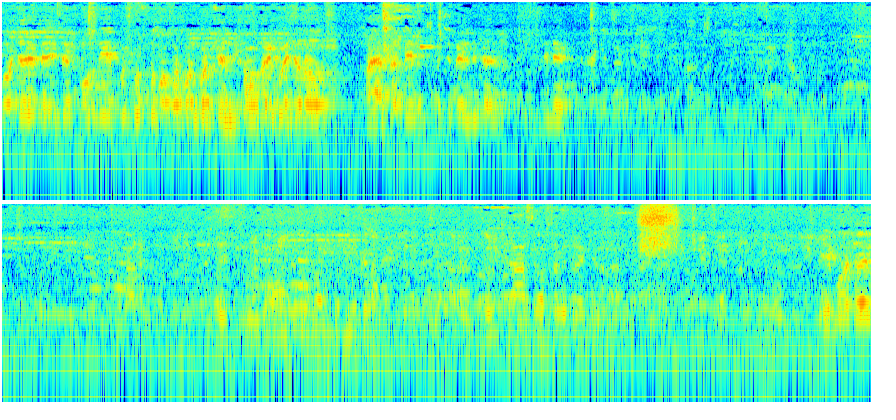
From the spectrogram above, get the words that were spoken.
পর্যায়ে দেরিতে ফুল দিয়ে পুষ্পস্তবক অর্পণ করছেন সহকারী পরিচালক fire service civil defence Sylhet এই পর্যায়ে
